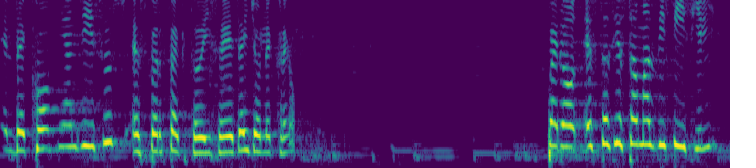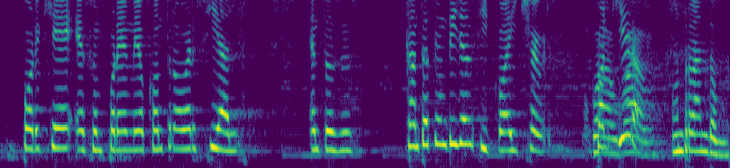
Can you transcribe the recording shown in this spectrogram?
el de Coffee and Jesus es perfecto, dice ella, y yo le creo. Pero esta sí está más difícil porque es un premio controversial. Entonces, cántate un villancico ahí chévere. cualquiera. Un random.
